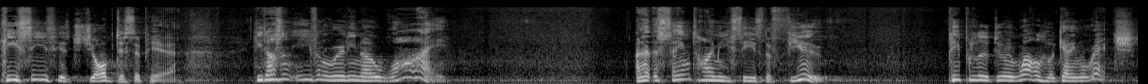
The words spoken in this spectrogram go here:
He sees his job disappear. He doesn't even really know why. And at the same time, he sees the few people who are doing well, who are getting rich.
